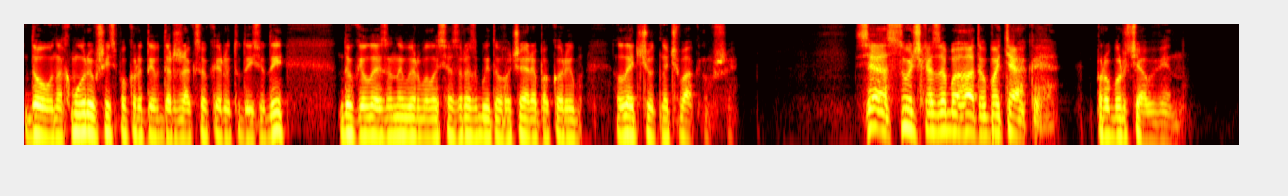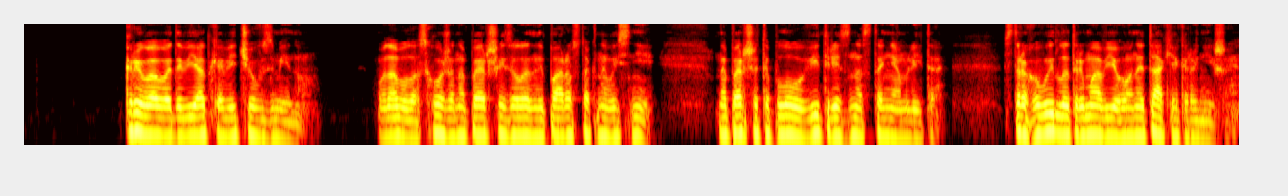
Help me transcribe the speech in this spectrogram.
Доу, нахмурившись, покрутив держак сокири туди-сюди, доки лезо не вирвалося з розбитого черепа кориб, ледь чутно чвакнувши. Ця сучка забагато потякає, пробурчав він. Кривава дев'ятка відчув зміну. Вона була схожа на перший зелений паросток навесні, на перше тепло у вітрі з настанням літа. Страховидло тримав його не так, як раніше,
